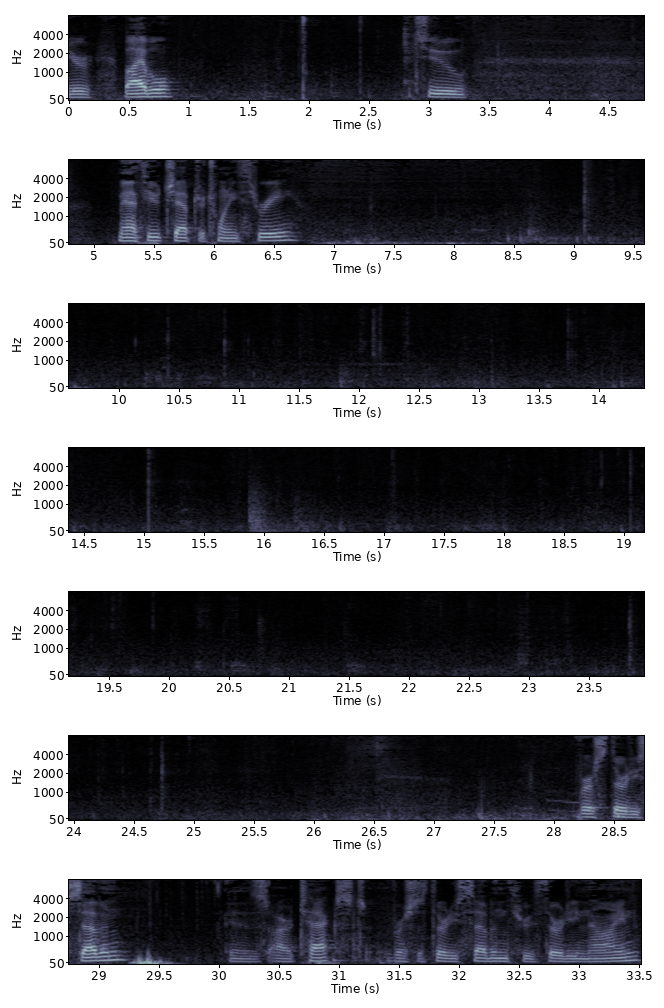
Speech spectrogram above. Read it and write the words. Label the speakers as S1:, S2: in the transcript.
S1: your Bible to Matthew chapter 23. Verse 37 is our text, verses 37 through 39.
